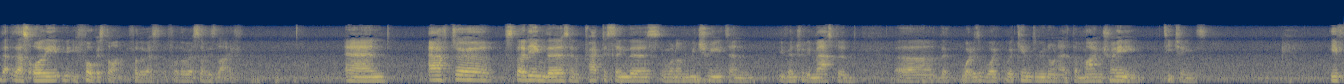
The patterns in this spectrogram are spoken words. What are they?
that, that's all he, he, focused on for the rest for the rest of his life. And after studying this and practicing this, he went on retreat and eventually mastered uh, the, what is what, what came to be known as the mind training teachings. He,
